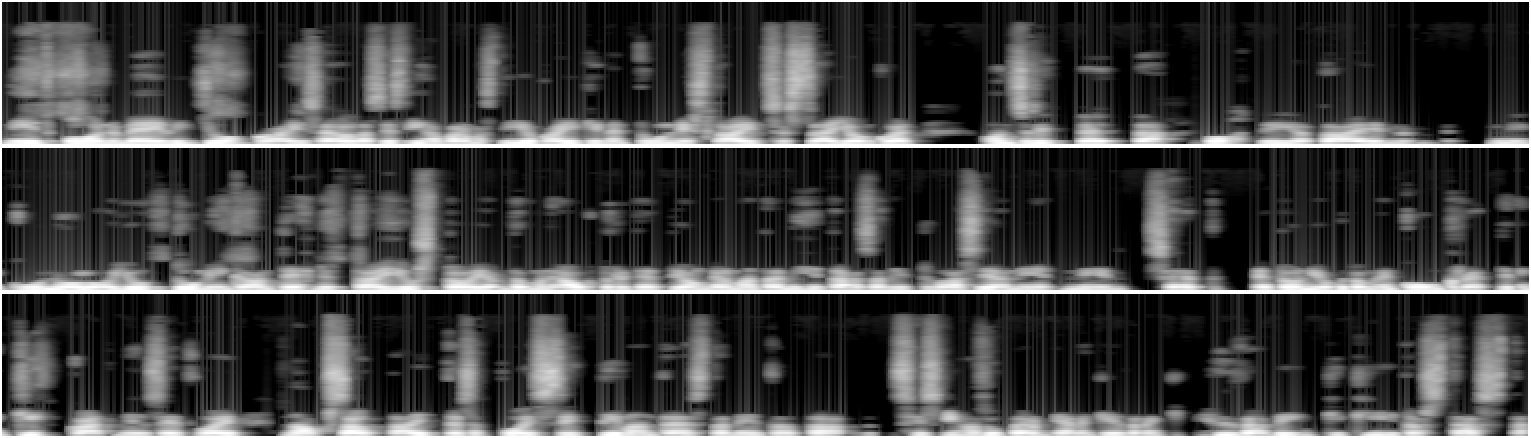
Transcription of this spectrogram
niitä on meillä jokaisella. Siis ihan varmasti joka ikinen tunnistaa itsessään jonkun, että on se sitten, että pohtii jotain niin kuin nolo juttu, minkä on tehnyt, tai just tuommoinen auktoriteettiongelma tai mihin tahansa liittyvä asia, niin, niin se, että, että on joku tuommoinen konkreettinen kikka, että millä siitä voi napsauttaa itsensä pois siitä tilanteesta, niin tota, siis ihan super mielenkiintoinen, hyvä vinkki, kiitos tästä.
